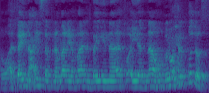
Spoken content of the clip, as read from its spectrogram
وأتينا عيسى ابن مريم البينات وأيدناه بروح القدس.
